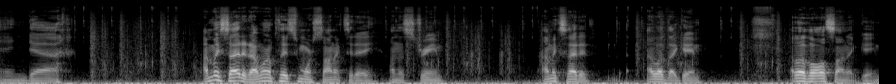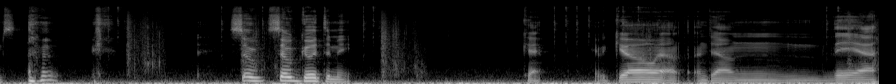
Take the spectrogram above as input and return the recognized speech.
and uh, I'm excited. I want to play some more Sonic today on the stream. I'm excited. I love that game. I love all Sonic games. so so good to me. Okay. Here we go, and down there,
